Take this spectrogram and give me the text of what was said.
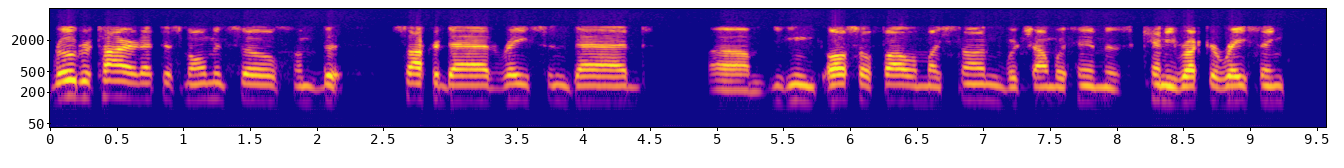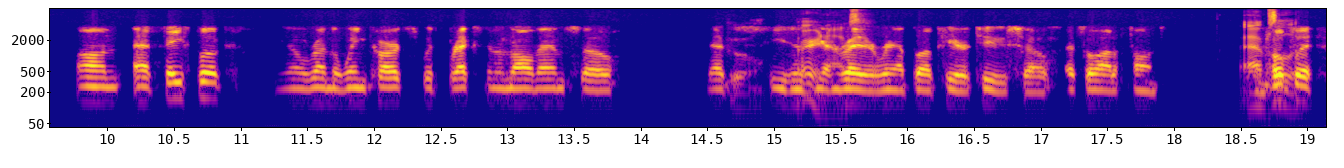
road retired at this moment, so I'm the soccer dad, racing dad. Um, you can also follow my son, which I'm with him, as Kenny Roettger Racing on at Facebook. You know, run the wing karts with Brexton and all them. So that season's Very getting nice. ready to ramp up here too. So that's a lot of fun. And Absolutely. hopefully,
